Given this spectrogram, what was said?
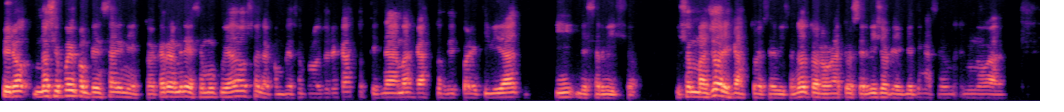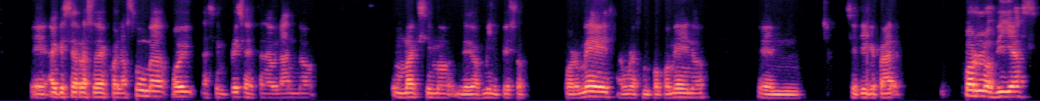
Pero no se puede compensar en esto. Acá realmente hay que ser muy cuidadoso en la compensación por mayores gastos, que es nada más gastos de colectividad y de servicio. Y son mayores gastos de servicio, no todos los gastos de servicio que, tengas en, un hogar. Eh, hay que ser razonables con la suma. Hoy las empresas están hablando un máximo de 2.000 pesos por mes, algunas un poco menos. Em, se tiene que pagar por los días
